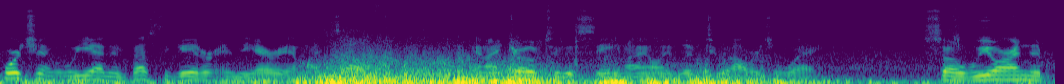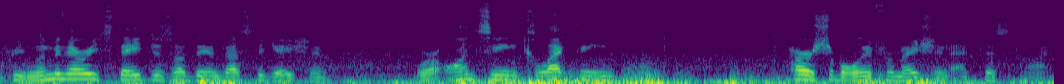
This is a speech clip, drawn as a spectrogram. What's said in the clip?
fortunately, we had an investigator in the area myself, and I drove to the scene. I only live two hours away. So we are in the preliminary stages of the investigation. We're on scene collecting perishable information at this time.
